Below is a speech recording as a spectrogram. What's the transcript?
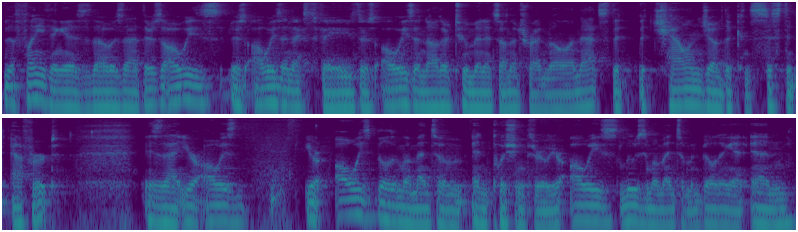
the funny thing is though is that there's always there's always a next phase. There's always another two minutes on the treadmill and that's the, the challenge of the consistent effort is that you're always you're always building momentum and pushing through you're always losing momentum and building it and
